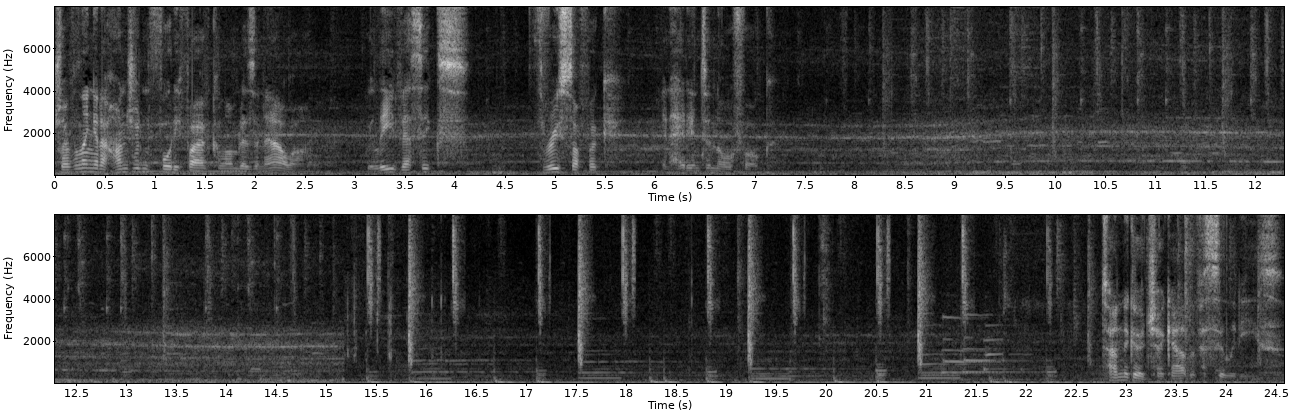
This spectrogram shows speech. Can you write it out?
Travelling at 145 kilometers an hour, we leave Essex, through Suffolk, and head into Norfolk. Time to go check out the facilities.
